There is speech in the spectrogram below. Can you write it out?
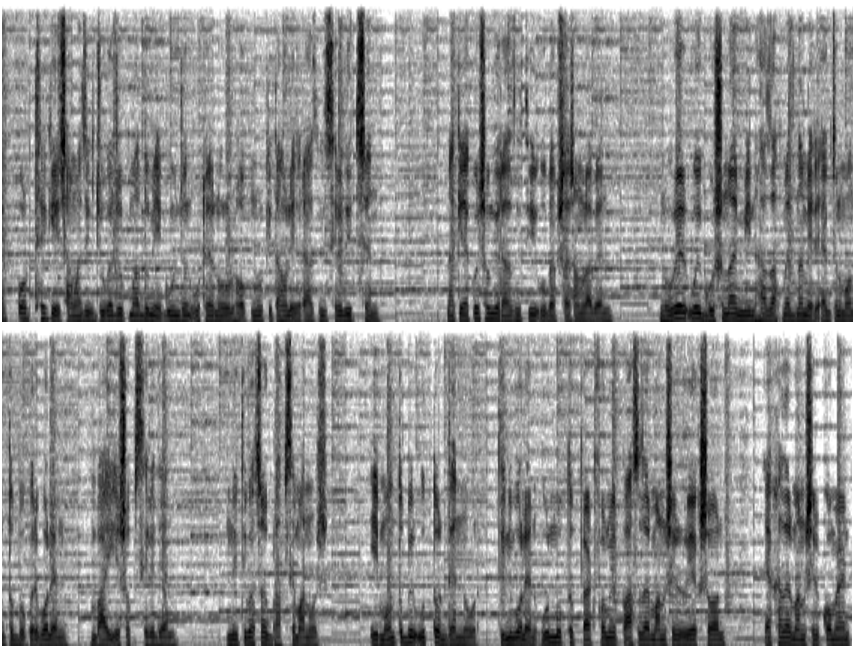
এরপর থেকে সামাজিক যোগাযোগ মাধ্যমে গুঞ্জন উঠে নুরুল হক। নূর কি তাহলে রাজনীতি ছেড়ে দিচ্ছেন? নাকি একই সঙ্গে রাজনীতি ও ব্যবসা সামলাবেন? নূরের ওই ঘোষণায় মিনহাজ আহমেদ নামের একজন মন্তব্য করে বলেন, ভাই, এসব ছেড়ে দেন। নেতিবাচক ভাবছে মানুষ। এই মন্তব্যের উত্তর দেন নূর। তিনি বলেন, উন্মুক্ত প্ল্যাটফর্মে পাঁচ হাজার মানুষের রিয়াকশন এক হাজার মানুষের কমেন্ট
